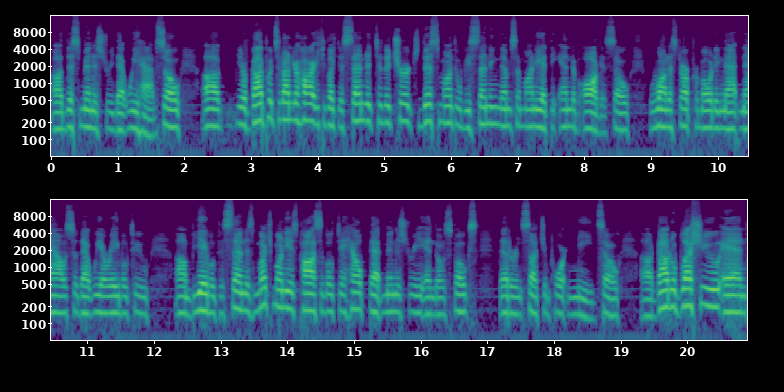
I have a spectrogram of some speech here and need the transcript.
uh, this ministry that we have. So, uh, you know, if God puts it on your heart, if you'd like to send it to the church this month, we'll be sending them some money at the end of August. So, we want to start promoting that now so that we are able to um, be able to send as much money as possible to help that ministry and those folks that are in such important need. So uh, God will bless you, and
